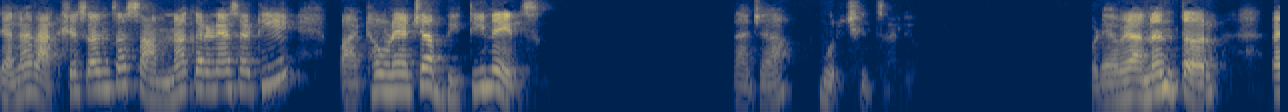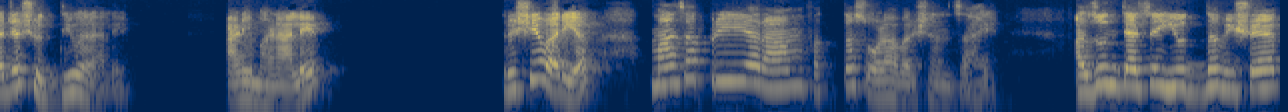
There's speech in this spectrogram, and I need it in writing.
त्याला राक्षसांचा सामना करण्यासाठी पाठवण्याच्या भीतीनेच राजा मूर्छित झाले. थोड्या वेळानंतर राजा शुद्धीवर आले आणि म्हणाले ऋषीवर्य माझा प्रिय राम फक्त सोळा वर्षांचा आहे. अजून त्याचे युद्ध विषयक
